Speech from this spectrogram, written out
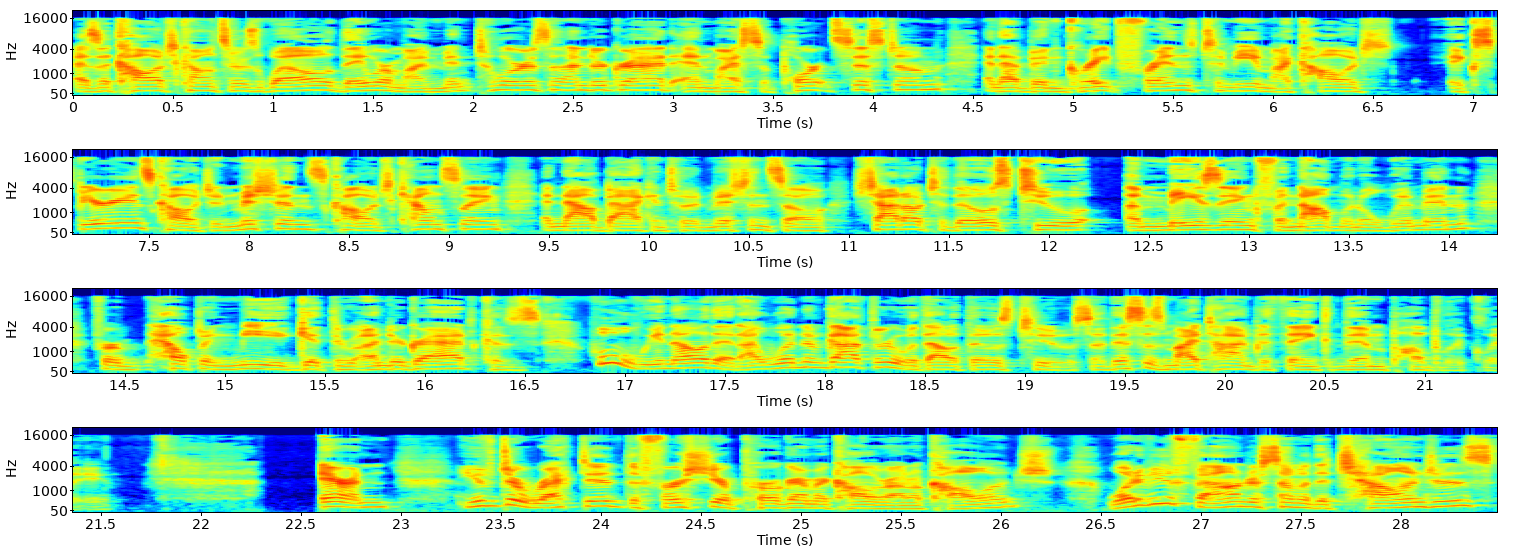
as a college counselor as well. They were my mentors in undergrad and my support system, and have been great friends to me in my college experience, college admissions, college counseling, and now back into admissions. So shout out to those two amazing, phenomenal women for helping me get through undergrad because who we know that I wouldn't have got through without those two. So this is my time to thank them publicly. Aaron, you've directed the first year program at Colorado College. What have you found are some of the challenges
